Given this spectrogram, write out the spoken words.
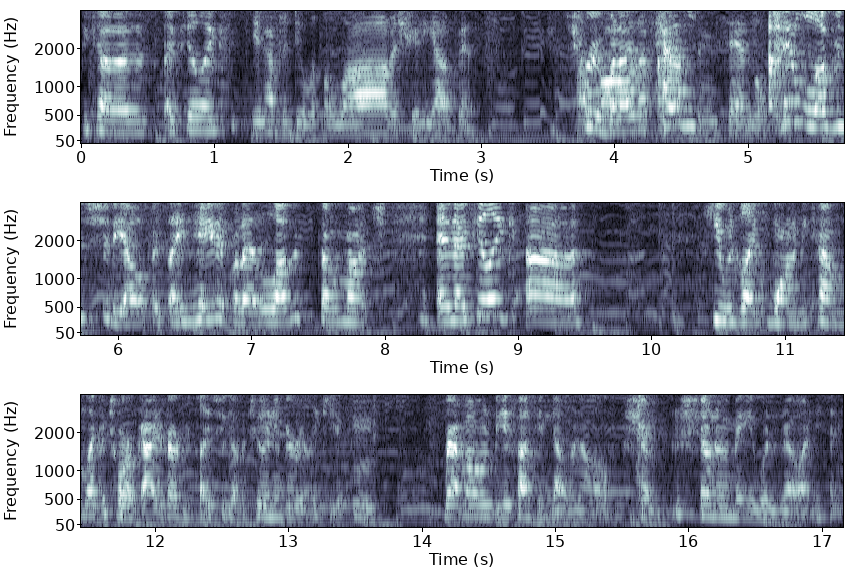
Because I feel like you'd have to deal with a lot of shitty outfits. true, but I of hats I, and sandals. I love his shitty outfits. I hate it, but I love it so much. And I feel like uh he would like want to become like a tour guide for every place we go to and it'd be really cute. Ratma would be a fucking know-it-all. Shon- Shona me wouldn't know anything.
